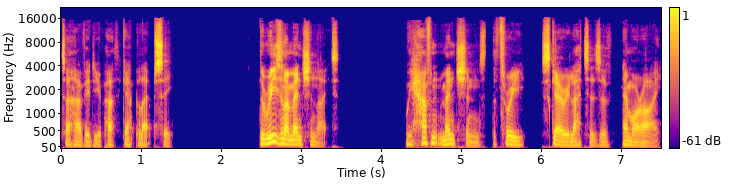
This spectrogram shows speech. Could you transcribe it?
to have idiopathic epilepsy. The reason I mention that is we haven't mentioned the three scary letters of MRI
